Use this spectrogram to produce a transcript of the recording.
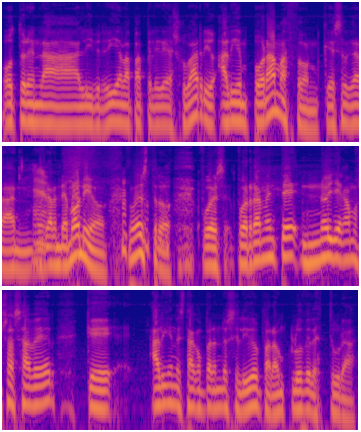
otro en la librería, en la papelería de su barrio, alguien por Amazon, que es el gran, el gran demonio nuestro, pues, pues realmente no llegamos a saber que alguien está comprando ese libro para un club de lectura,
